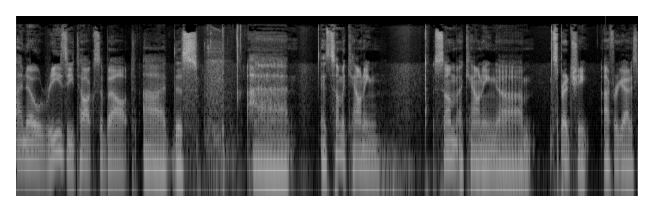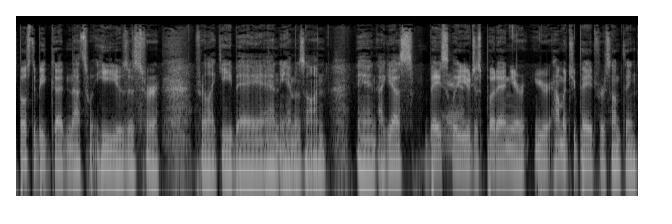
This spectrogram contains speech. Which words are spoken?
I know Reezy talks about uh, this. Uh, it's some accounting, some accounting um, spreadsheet. I forgot. It's supposed to be good, and that's what he uses for, for like eBay and Amazon. And I guess basically Yeah. you just put in your your how much you paid for something,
